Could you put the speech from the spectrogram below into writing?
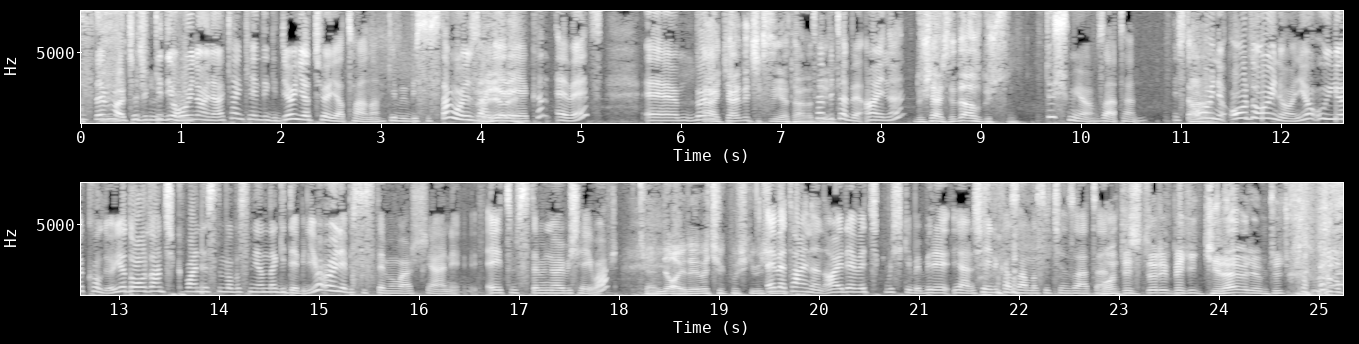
sistemi var. Çocuk gidiyor oyun oynarken kendi gidiyor yatıyor yatağına gibi bir sistem. O yüzden Öyle yere mi? yakın. Evet. Ee, böyle Ha, kendi çıksın yatağına tabii diye. tabii aynen. Düşerse de az düşsün. Düşmüyor zaten. İşte Ha. oyunu orada oyun oynuyor, uyuyakalıyor ya da oradan çıkıp annesinin babasının yanına gidebiliyor. Öyle bir sistemi var yani eğitim sisteminin öyle bir şeyi var. Kendi ayrı eve çıkmış gibi. çocuk. Evet aynen ayrı eve çıkmış gibi biri yani şeyini kazanması için zaten. Montessori peki kira veriyorum çocuk. Bu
